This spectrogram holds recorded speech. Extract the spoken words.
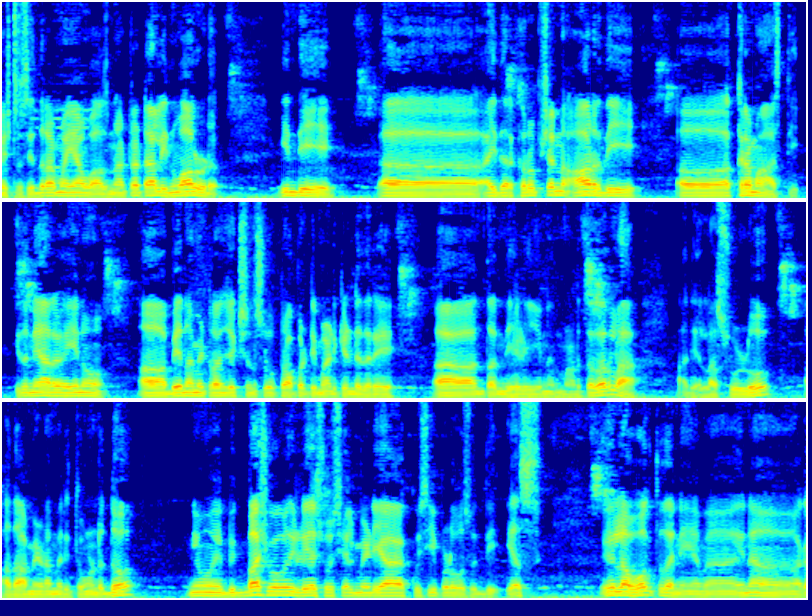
mister Siddaramaiah was not at all involved in the either corruption or the ಅಕ್ರಮ ಆಸ್ತಿ. ಇದನ್ನು ಯಾರು ಏನು ಬೇನಾಮಿ ಟ್ರಾನ್ಸಾಕ್ಷನ್ಸು ಪ್ರಾಪರ್ಟಿ ಮಾಡ್ಕೊಂಡಿದ್ದಾರೆ ಅಂತಂದು ಹೇಳಿ ಏನೇನು ಮಾಡ್ತದಾರಲ್ಲ ಅದೆಲ್ಲ ಸುಳ್ಳು. ಅದು ಆ ಮೇಡಮರಿ ತೊಗೊಂಡದ್ದು. ನೀವು ಈ ಬಿಗ್ ಬಾಸ್ ಹೋಗೋದು ಇಡೀ ಸೋಷಿಯಲ್ ಮೀಡಿಯಾ ಖುಷಿ ಪಡುವ ಸುದ್ದಿ. ಎಸ್ ಇಲ್ಲ, ಹೋಗ್ತದೆ ನೀ ಇನ್ನು ಆಗ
